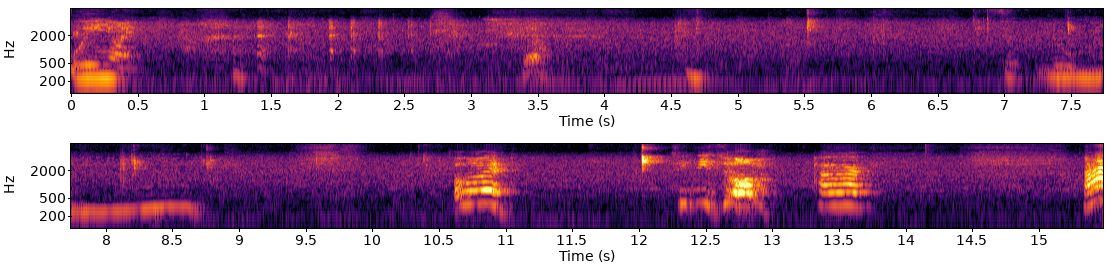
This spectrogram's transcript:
อุ้ยหน่อยเดี๋ยวสุดอื ลูก มโอ้ยที่นี่ชมเอออะ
